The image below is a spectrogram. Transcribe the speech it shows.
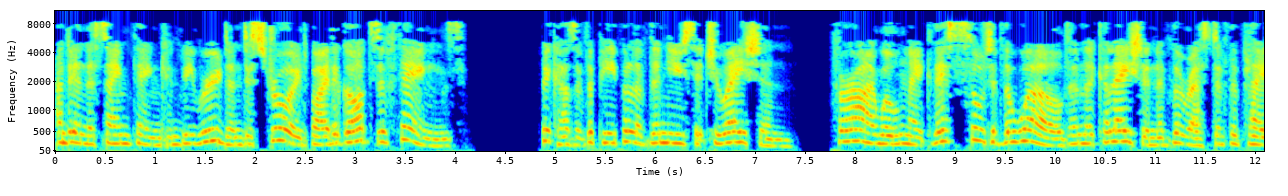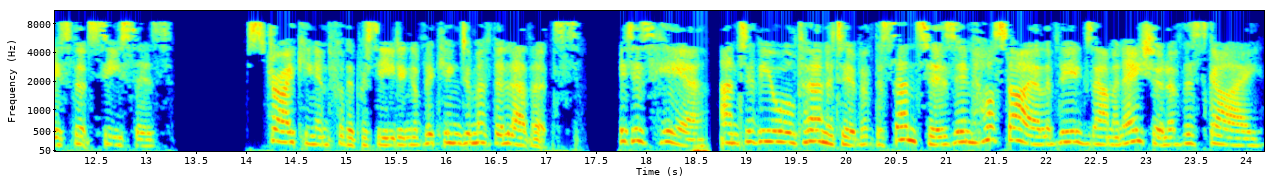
And in the same thing can be rude and destroyed by the gods of things. Because of the people of the new situation. For I will make this sort of the world and the collation of the rest of the place that ceases striking and for the proceeding of the kingdom of the Levites. It is here, and to the alternative of the senses in hostile of the examination of the sky,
